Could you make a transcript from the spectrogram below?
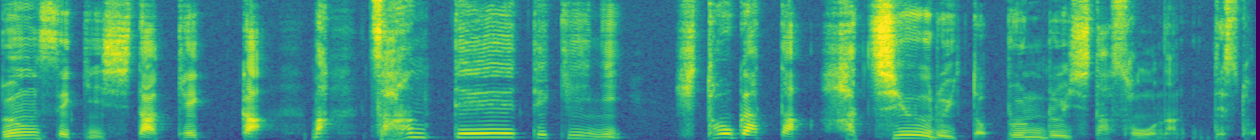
分析した結果、まあ、暫定的に人型爬虫類と分類したそうなんですと。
